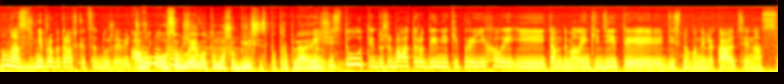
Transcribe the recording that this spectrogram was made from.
Ну, у нас в Дніпропетровську це дуже а відчутно. в- тому особливо тому, що більшість потрапляє. більшість тут, і дуже багато родин, які приїхали, і там, де маленькі діти, дійсно вони лякаються і нас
